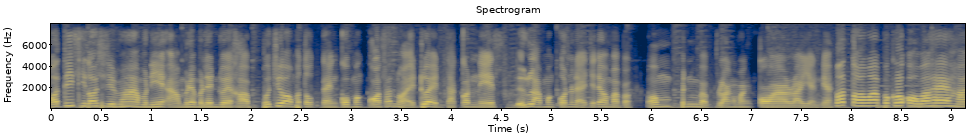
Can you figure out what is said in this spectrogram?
วันที่ 445 วันนี้อาไม่ได้มาเล่นด้วยครับเพราะชื่อออกมาตกแต่งกรมมังกรสักหน่อยด้วยดักกอนเนส หรือรังมังกรนั่นแหละจะได้เอามาแบบว่ามันเป็นแบบรังมังกรอะไรอย่างเนี้ยแล้วต่อมาผมก็ออกมาให้อาหาร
